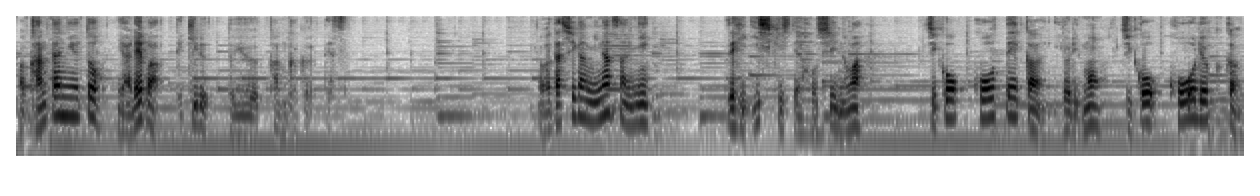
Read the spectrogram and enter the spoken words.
まあ、簡単に言うとやればできるという感覚です。私が皆さんにぜひ意識してほしいのは自己肯定感よりも自己効力感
